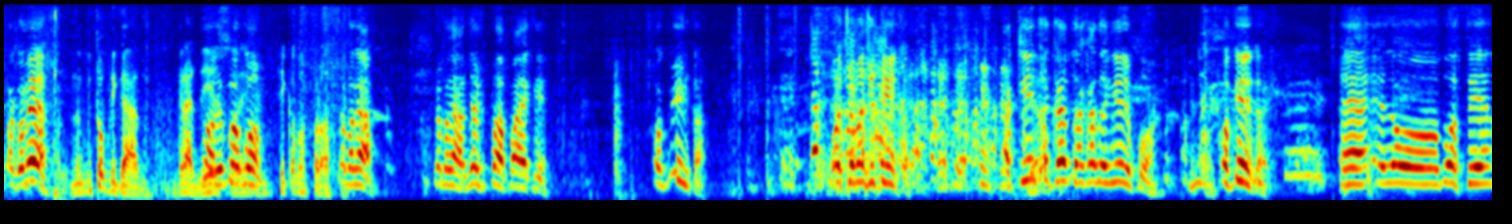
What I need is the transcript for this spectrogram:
Vai comer? Muito obrigado. Agradeço. Não, depois eu como. Fica pra Deixa eu próxima. pagar. Deixa eu pagar. Deixa pro papai aqui. Ô, Quinta. Pode chamar de Quinta. A Quinta é da aqui, pô. Ô, Quinta. É, eu, você,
